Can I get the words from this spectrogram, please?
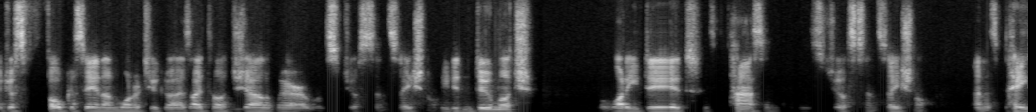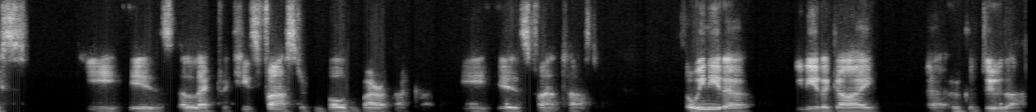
I just focus in on one or two guys. I thought Jalibert was just sensational. He didn't do much, but what he did, his passing is just sensational, and his pace. He is electric. He's faster than Beauden Barrett. That guy. He is fantastic. So we need a we need a guy uh, who can do that.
